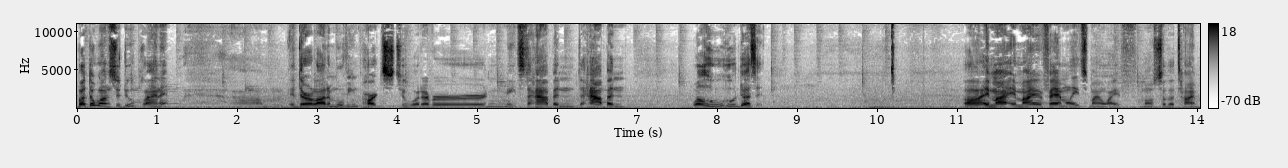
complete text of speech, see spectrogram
But the ones who do plan it, um, if there are a lot of moving parts to whatever needs to happen to happen, well, who who does it? Uh, in my in my family, it's my wife most of the time,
